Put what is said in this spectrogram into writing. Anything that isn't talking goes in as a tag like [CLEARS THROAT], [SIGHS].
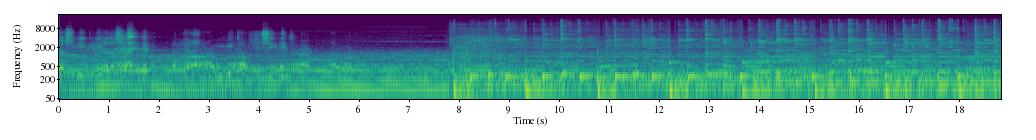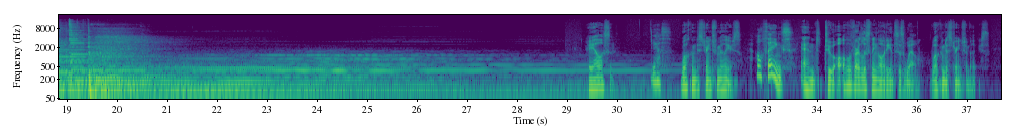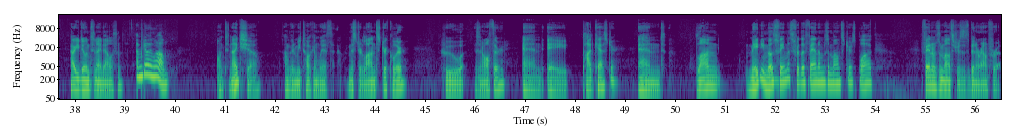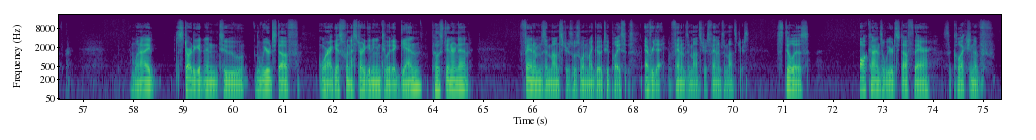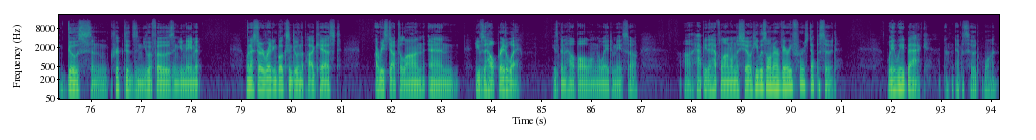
just be created a slightly different from what they are. We talk, we see things are Allison. Yes. Welcome to Strange Familiars. Oh, thanks. And to all of our listening audience as well. Welcome to Strange Familiars. How are you doing tonight, Allison? I'm doing well. On tonight's show, I'm going to be talking with Mr. Lon Strickler, who is an author and a podcaster. And Lon may be most famous for the Phantoms and Monsters blog. Phantoms and Monsters has been around forever. And when I started getting into the weird stuff, or I guess when I started getting into it again post internet, Phantoms and Monsters was one of my go to places every day. Phantoms and Monsters, Phantoms and Monsters. Still is. All kinds of weird stuff there. It's a collection of ghosts and cryptids and UFOs and you name it. When I started writing books and doing the podcast, I reached out to Lon and he was a help right away. He's been a help all along the way to me. So uh, happy to have Lon on the show. He was on our very first episode, way, way back, episode one.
